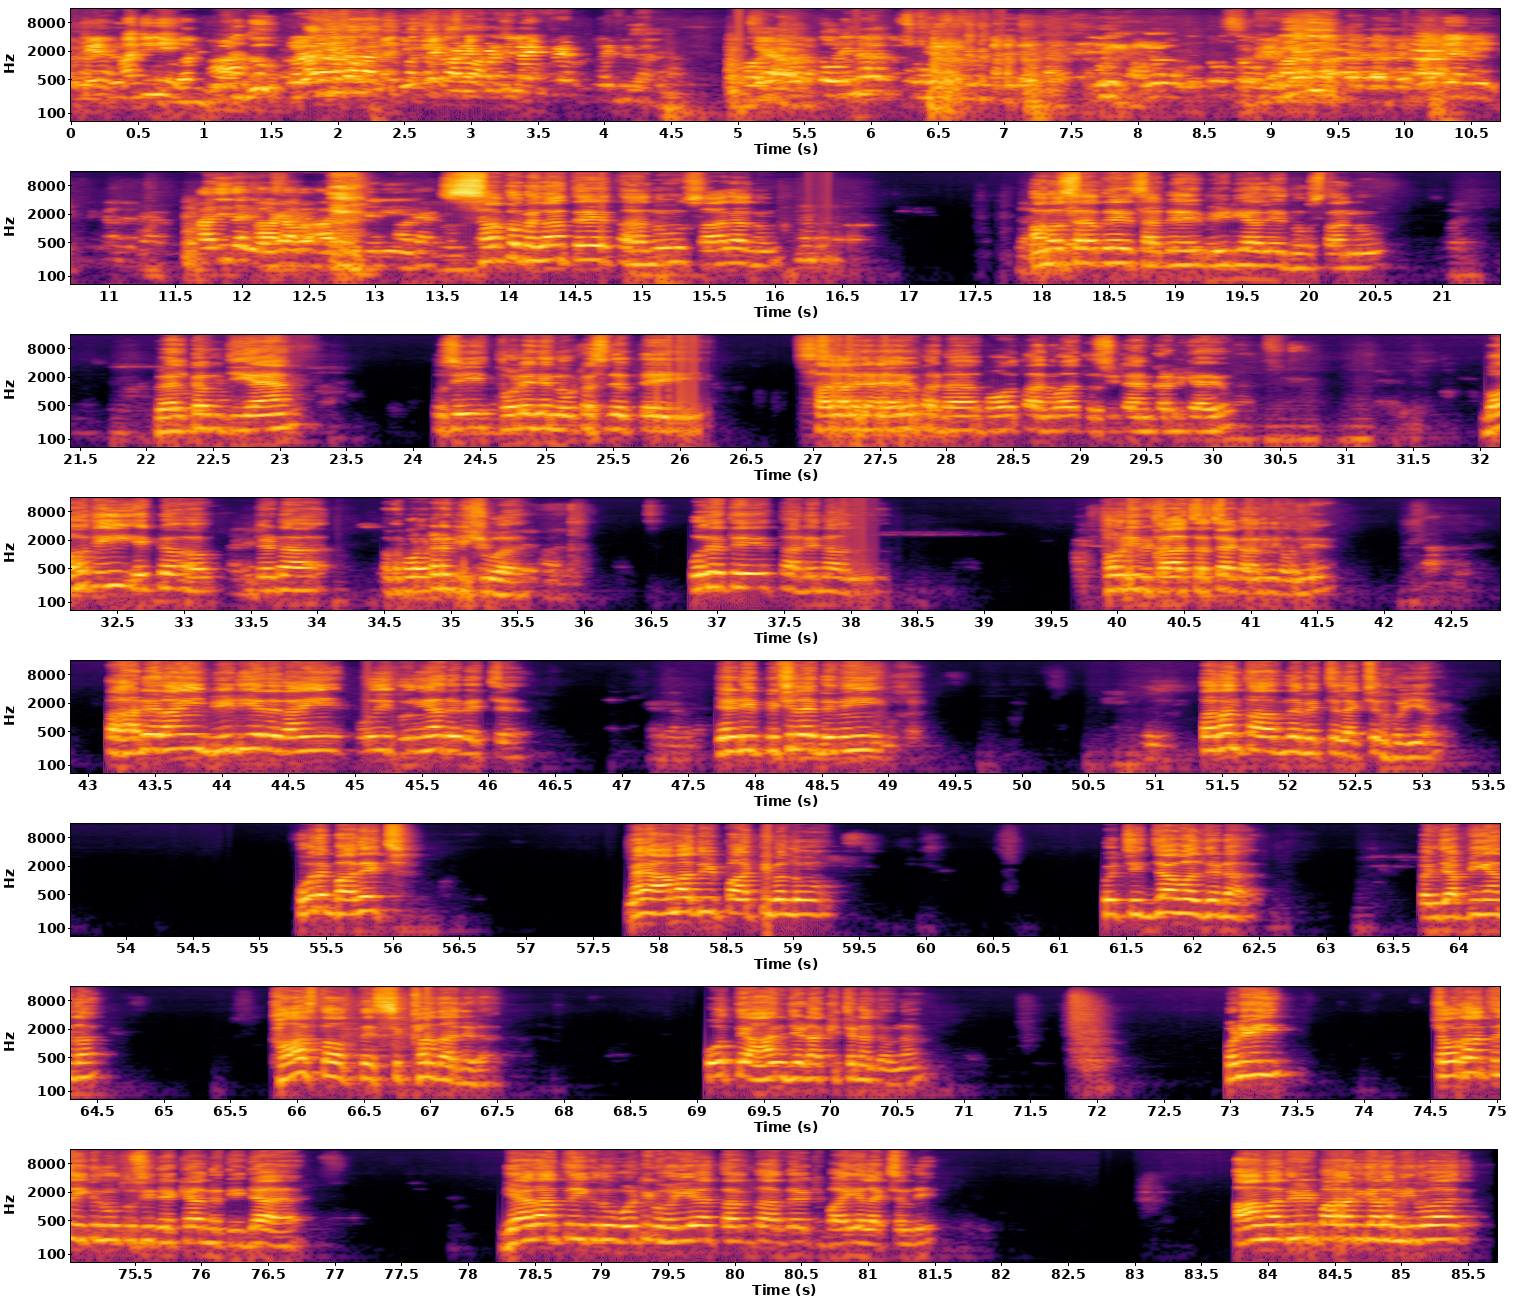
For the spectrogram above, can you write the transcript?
ਹਾਂਜੀ ਜੀ। ਸੰਧੂ ਇੱਕ ਮਿੰਟ ਇੱਕ ਮਿੰਟ ਜੀ ਲਾਈਵ ਫਰੇਮ ਤੋੜੀ ਨਾ ਹਾਂਜੀ ਹਾਂਜੀ ਭਾਜੀ ਧੰਨਵਾਦ ਸਾਹਿਬ ਅੱਜ ਜਿਹੜੀ ਸਭ ਤੋਂ ਪਹਿਲਾਂ ਤੇ ਤੁਹਾਨੂੰ ਸਾਰਿਆਂ ਨੂੰ ਅੰਮ੍ਰਿਤਸਰ ਦੇ ਸਾਡੇ ਮੀਡੀਆ ਦੇ ਦੋਸਤਾਂ ਨੂੰ ਵੈਲਕਮ ਜੀ ਆਇਆਂ ਤੁਸੀਂ ਥੋੜੇ ਜਿਹੇ ਨੋਟਿਸ ਦੇ ਉੱਤੇ ਹੀ ਸਾਰੇ ਜਣੇ ਆਏ ਤੁਹਾਡਾ ਬਹੁਤ ਧੰਨਵਾਦ, ਤੁਸੀਂ ਟਾਈਮ ਕੱਢ ਕੇ ਆਏ ਹੋ। ਬਹੁਤ ਹੀ ਇੱਕ ਜਿਹੜਾ ਇੰਪੋਰਟੈਂਟ ਇਸ਼ੂ ਹੈ, ਉਹਦੇ ਤੇ ਤੁਹਾਡੇ ਨਾਲ ਥੋੜੀ ਵਿਚਾਰ ਚਰਚਾ ਕਰਨੀ ਚਾਹੁੰਦੇ ਹਾਂ। ਤੁਹਾਡੇ ਰਾਹੀਂ ਮੀਡੀਆ ਦੇ ਰਾਹੀਂ, ਪੂਰੀ ਦੁਨੀਆ ਦੇ ਵਿੱਚ ਜਿਹੜੀ ਪਿਛਲੇ ਦਿਨੀ ਤਰਨਤਾਰਨ ਦੇ ਵਿੱਚ ਇਲੈਕਸ਼ਨ ਹੋਈ ਹੈ, ਉਹਦੇ ਬਾਰੇ ਚ ਮੈਂ ਆਮ ਆਦਮੀ ਪਾਰਟੀ ਵੱਲੋਂ ਕੁਝ ਚੀਜ਼ਾਂ ਵੱਲ ਜਿਹੜਾ ਪੰਜਾਬੀਆਂ ਦਾ, ਖਾਸ ਤੌਰ ਤੇ ਸਿੱਖਾਂ ਦਾ ਜਿਹੜਾ, ਉਹ ਧਿਆਨ ਜਿਹੜਾ ਖਿੱਚਣਾ ਚਾਹੁੰਦਾ। ਹੁਣੇ ਹੀ 14 ਤਰੀਕ ਨੂੰ ਤੁਸੀਂ ਦੇਖਿਆ ਨਤੀਜਾ ਆਇਆ 11 ਤਰੀਕ ਨੂੰ VOTING ਹੋਈ ਹੈ ਤਰਨਤਾਰਨ ਦੇ ਵਿੱਚ ਬਾਈ ਇਲੈਕਸ਼ਨ ਦੀ। ਆਮ ਆਦਮੀ ਪਾਰਟੀ ਦਾ ਉਮੀਦਵਾਰ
